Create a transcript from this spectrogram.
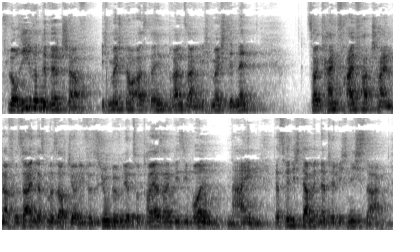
florierende Wirtschaft. Ich möchte noch was da hinten dran sagen. Ich möchte nicht soll kein Freifahrtschein dafür sein, dass man sagt, ja, die Versicherungen dürfen jetzt so teuer sein, wie sie wollen. Nein, das will ich damit natürlich nicht sagen.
